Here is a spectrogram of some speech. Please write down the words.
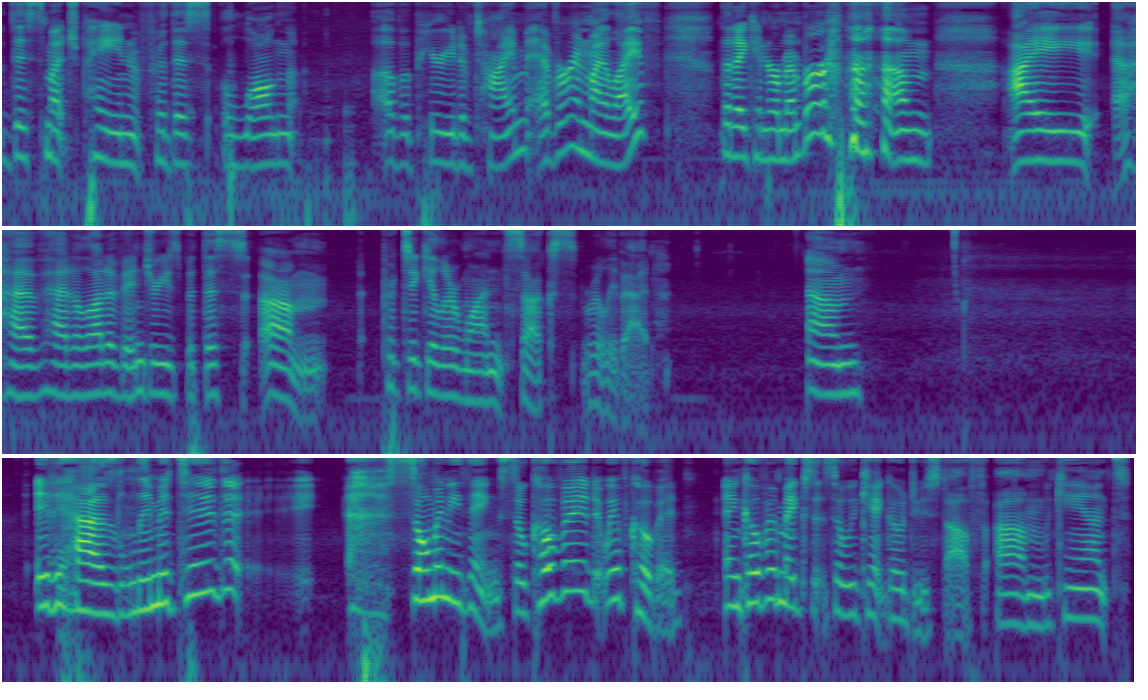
this much pain for this long of a period of time ever in my life that I can remember. um, I have had a lot of injuries, but this um, particular one sucks really bad. Um, it has limited so many things. So COVID, we have COVID, and COVID makes it so we can't go do stuff. Um, we can't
